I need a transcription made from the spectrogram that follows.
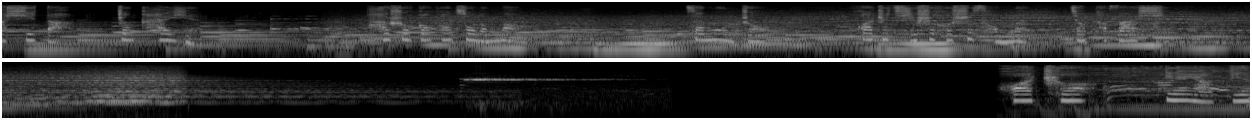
纳西达睁开眼。他说刚刚做了梦。在梦中花之骑士和侍从们将他发现。花车颠呀颠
